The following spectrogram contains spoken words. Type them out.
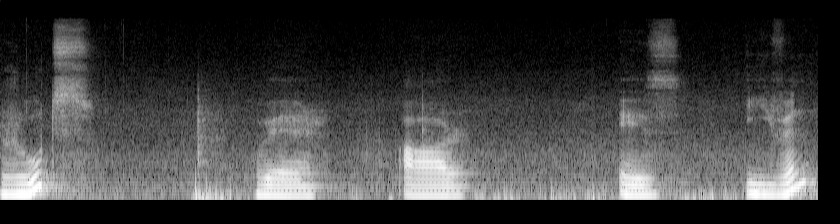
roots where r is even.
